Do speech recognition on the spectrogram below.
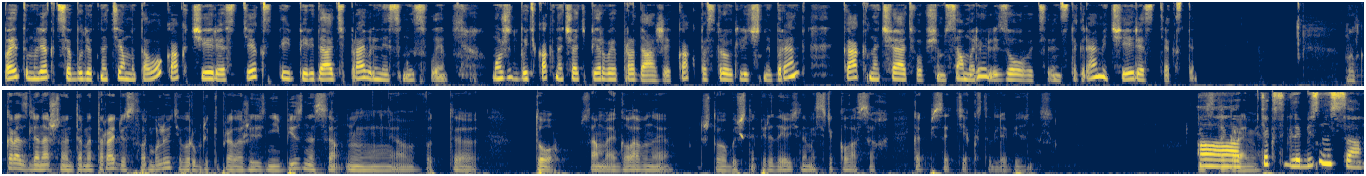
Поэтому лекция будет на тему того, как через тексты передать правильные смыслы. Может быть, как начать первые продажи, как построить личный бренд, как начать, в общем, самореализовываться в Инстаграме через тексты. Ну, как раз для нашего интернет-радио сформулируйте в рубрике «Правила жизни и бизнеса» вот э, то самое главное, что обычно передаете на мастер-классах, как писать тексты для бизнеса. А, тексты для бизнеса,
